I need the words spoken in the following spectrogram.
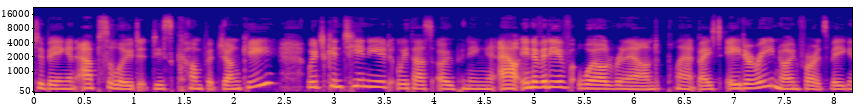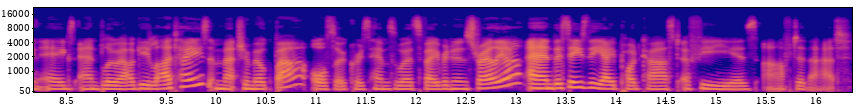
to being an absolute discomfort junkie, which continued with us opening our innovative, world renowned plant based eatery known for its vegan eggs and blue algae lattes, Matcha Mylkbar, also Chris Hemsworth's favourite in Australia, and the Seize the Yay podcast a few years after that.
